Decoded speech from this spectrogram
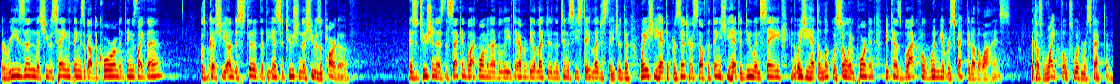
the reason that she was saying things about decorum and things like that was because she understood that the institution that she was a part of, the institution as the second black woman, I believe, to ever be elected in the Tennessee state legislature, the way she had to present herself, the things she had to do and say, and the way she had to look was so important because black folk wouldn't be respected otherwise, because white folks wouldn't respect them.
